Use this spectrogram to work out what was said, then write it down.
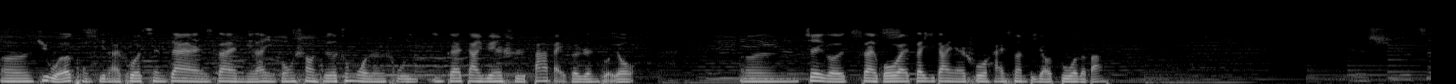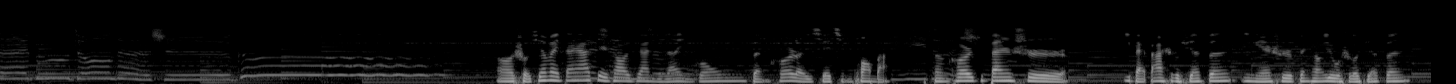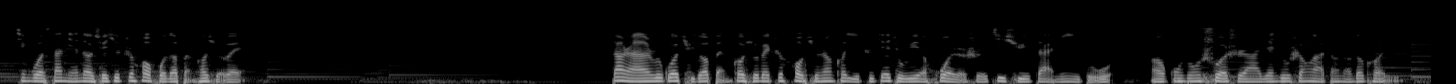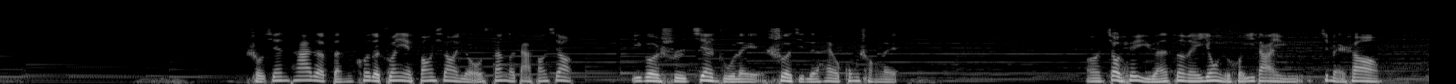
嗯，据我的统计来说，现在在米兰理工上学的中国人数应该大约是八百个人左右。嗯，这个在国外，在意大利来说还算比较多的吧。呃，首先为大家介绍一下米兰理工本科的一些情况吧。本科一般是一百八十个学分，一年是分成六十个学分。经过三年的学习之后，获得本科学位。当然，如果取得本科学位之后，学生可以直接就业，或者是继续在民以读，呃，攻读硕士啊、研究生啊等等都可以。首先，它的本科的专业方向有三个大方向，一个是建筑类、设计类，还有工程类。嗯，教学语言分为英语和意大利语，基本上。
